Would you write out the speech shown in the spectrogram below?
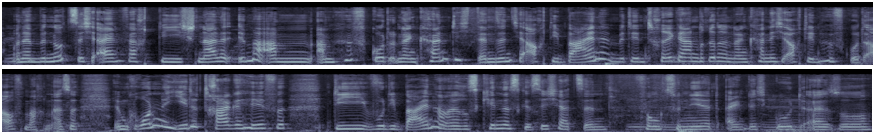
mhm. und dann benutze ich einfach die Schnalle immer am, am Hüftgurt und dann könnte ich, dann sind ja auch die Beine mit den Trägern drin und dann kann ich auch den Hüftgurt aufmachen. Also im Grunde jede Tragehilfe, die, wo die Beine eures Kindes gesichert sind, mhm. funktioniert eigentlich gut. Also so.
